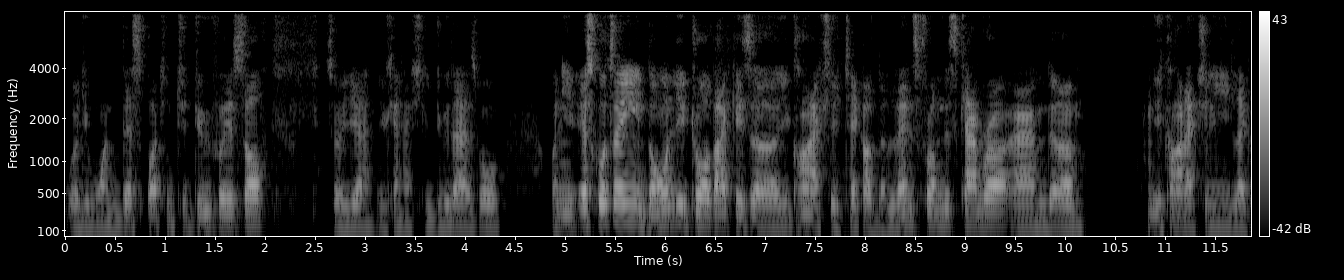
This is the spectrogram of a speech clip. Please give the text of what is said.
what you want this button to do for yourself. So yeah, you can actually do that as well. On you escorting, the only drawback is uh, you can't actually take out the lens from this camera and um, you can't actually like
